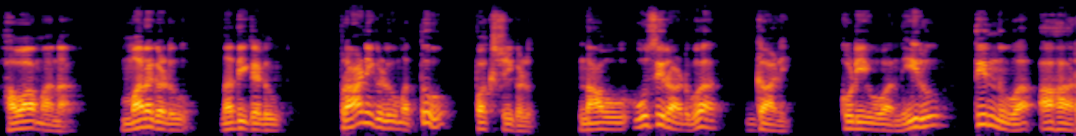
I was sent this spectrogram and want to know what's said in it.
ಹವಾಮಾನ, ಮರಗಳು, ನದಿಗಳು, ಪ್ರಾಣಿಗಳು ಮತ್ತು ಪಕ್ಷಿಗಳು. ನಾವು ಉಸಿರಾಡುವ ಗಾಳಿ, ಕುಡಿಯುವ ನೀರು, ತಿನ್ನುವ ಆಹಾರ,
